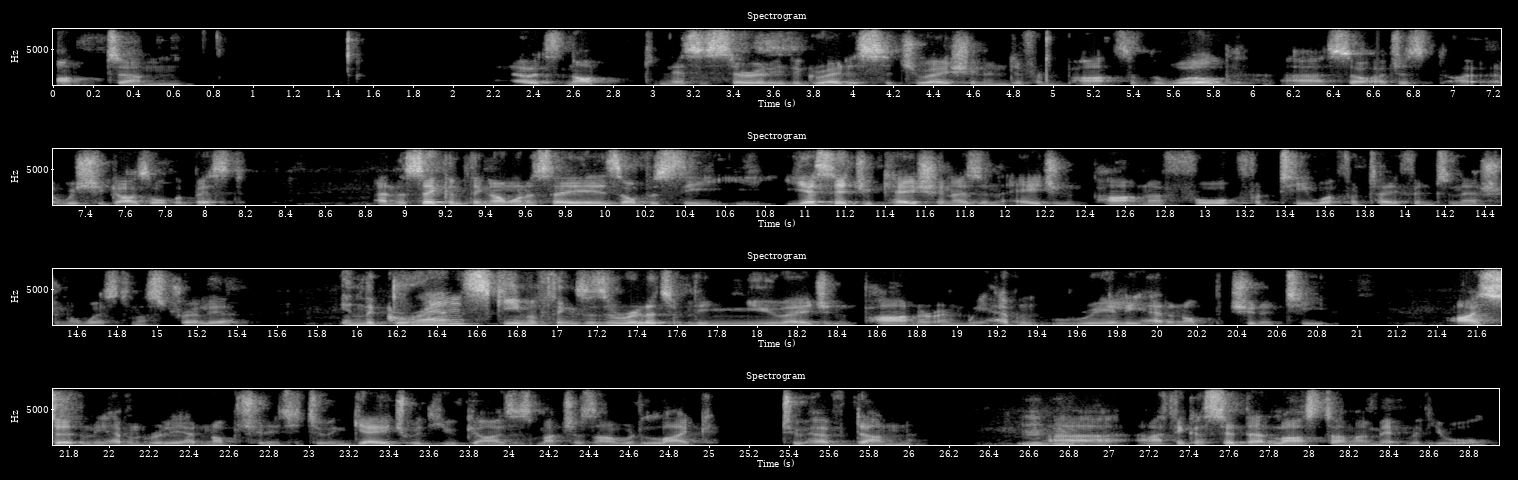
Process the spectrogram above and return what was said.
not um, know it's not necessarily the greatest situation in different parts of the world. Uh, so I just I wish you guys all the best. And the second thing I want to say is obviously Yes Education as an agent partner for for TIWA for TAFE International Western Australia. In the grand scheme of things, is a relatively new agent partner, and we haven't really had an opportunity. I certainly haven't really had an opportunity to engage with you guys as much as I would like to have done. Mm-hmm. Uh, and I think I said that last time I met with you all.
